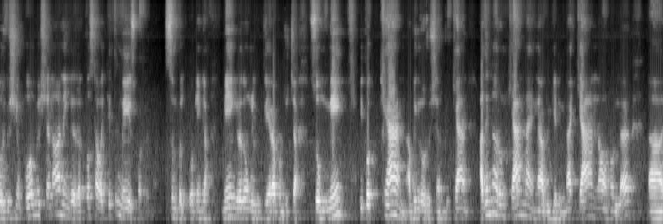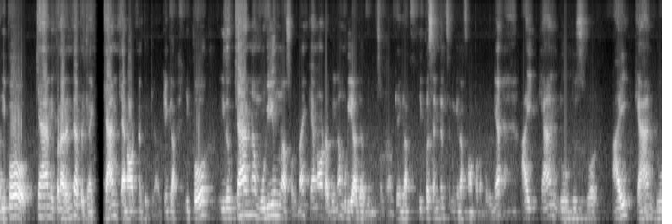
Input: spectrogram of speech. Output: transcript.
ஒரு விஷயம். பெர்மிஷனாக நீங்கள் ரெக்வஸ்ட்டாக வைக்கிறதுக்கு மே யூஸ் பண்ணுறீங்க சிம்பிள் ஓகேங்களா மேங்கிறது உங்களுக்கு கிளியராக புரிஞ்சுச்சா ஸோ மே இப்போ கேன் அப்படிங்கிற ஒரு விஷயம் இருக்குது கேன் அது என்ன வரும் கேன்னா என்ன அப்படின்னு கேட்டிங்கன்னா கேன்னா ஒன்றும் இல்லை. இப்போ கேன் இப்போ நான் ரெண்டா பிரிக்கிறேன். கேன் கேனாட்னு பிரிக்கிறேன் ஓகேங்களா இப்போ இது கேன்னா முடியும் நான் சொல்றேன். கேனாட் அப்படின்னா முடியாது அப்படின்னு சொல்றேன் ஓகேங்களா இப்போ சென்டென்ஸ் நீங்க என்ன ஃபார்ம் பண்ண போறீங்க? I can do this work I can do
